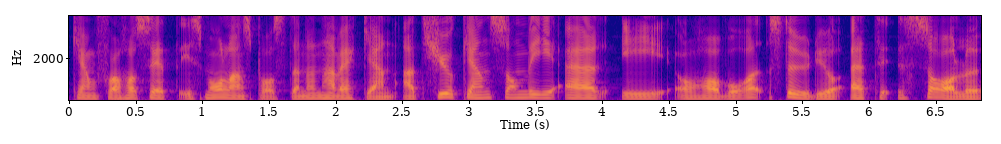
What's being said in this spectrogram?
kanske har sett i Smålandsposten den här veckan, att kyrkan som vi är i och har våra studior är till salu.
